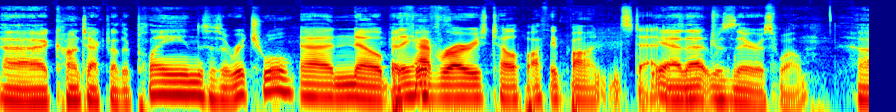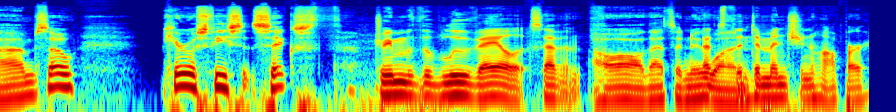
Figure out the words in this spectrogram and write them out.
Uh, contact other planes as a ritual. Uh, no, but At they have fifth? Rary's telepathic bond instead. yeah, that was there as well. Um, so Heroes Feast at sixth. Dream of the Blue Veil at seventh. Oh, that's a new That's one. the dimension hopper.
